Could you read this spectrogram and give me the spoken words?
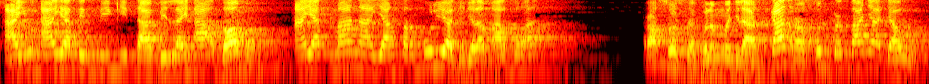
Ayu ayatin fi kitabillahi a'dham? Ayat mana yang termulia di dalam Al-Qur'an? Rasul sebelum menjelaskan, Rasul bertanya dahulu.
